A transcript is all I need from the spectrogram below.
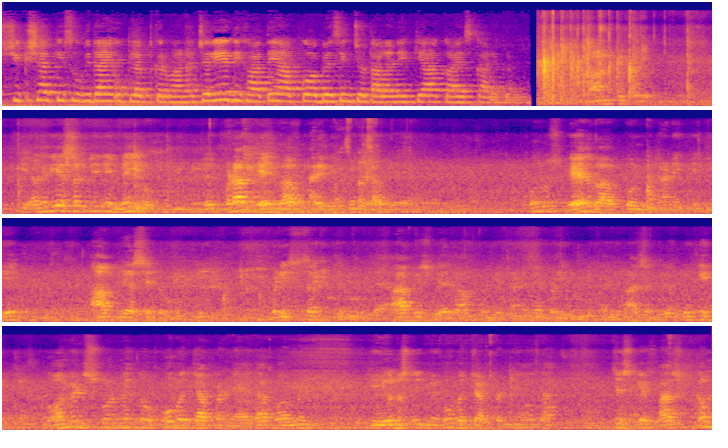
शिक्षा की सुविधाएँ उपलब्ध करवाना। चलिए दिखाते हैं आपको अभय सिंह चौटाला ने क्या कहा इस कार्यक्रम में। मान के चलो कि अगर ये सब चीज़ें नहीं हो तो एक बड़ा भेदभाव हमारे बीच में खड़ा हो जाएगा और उस भेदभाव को मिटाने के लिए आप जैसे लोगों की बड़ी सख्त ज़रूरत है। आप इस भेदभाव को मिटाने में बड़ी भूमिका निभा सकते हो, क्योंकि गवर्नमेंट स्कूल में तो वो बच्चा पढ़ने आएगा, गवर्नमेंट की यूनिवर्सिटी में वो बच्चा पढ़ने आएगा, जिसके पास कम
